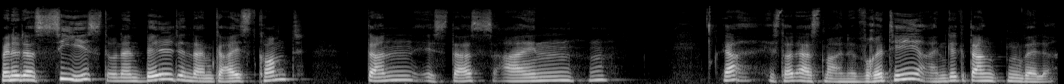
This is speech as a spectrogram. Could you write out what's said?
Wenn du das siehst und ein Bild in deinem Geist kommt, dann ist das ein, hm, ja, ist dort erstmal eine Vritti, eine Gedankenwelle.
